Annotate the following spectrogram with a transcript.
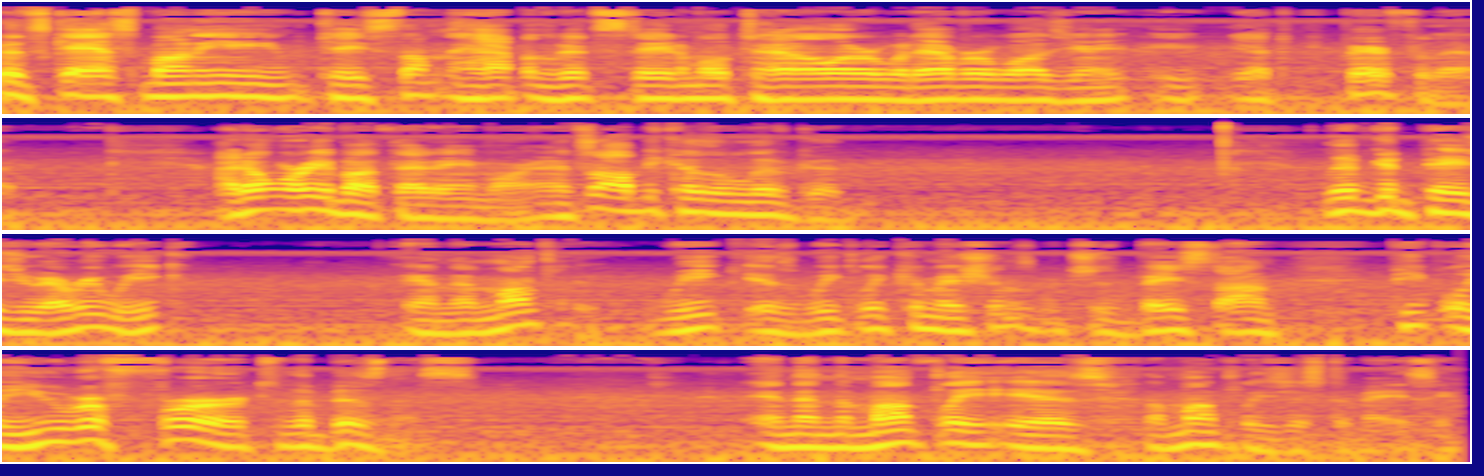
But it's gas money in case something happens. We have to stay in a motel or whatever it was. You, you, you have to prepare for that. I don't worry about that anymore. And it's all because of Live Good. Live Good pays you every week and then monthly. Week is weekly commissions, which is based on people you refer to the business. And then the monthly is, the monthly is just amazing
